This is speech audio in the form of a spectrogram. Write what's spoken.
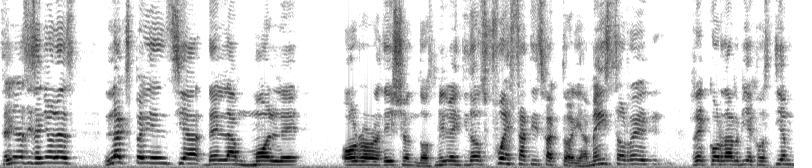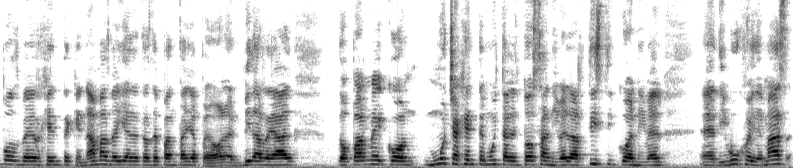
Señoras y señores, la experiencia de la Mole Horror Edition 2022 fue satisfactoria. Me hizo recordar viejos tiempos, ver gente que nada más veía detrás de pantalla, pero ahora en vida real, toparme con mucha gente muy talentosa a nivel artístico, a nivel eh, dibujo y demás.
